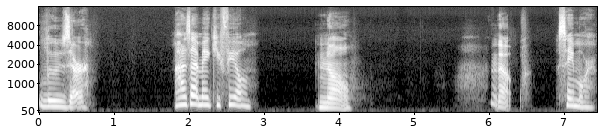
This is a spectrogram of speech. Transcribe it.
Loser. How does that make you feel? No, no, Say more.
